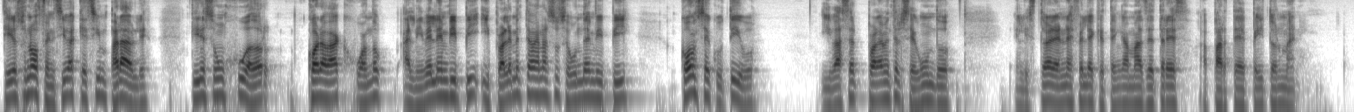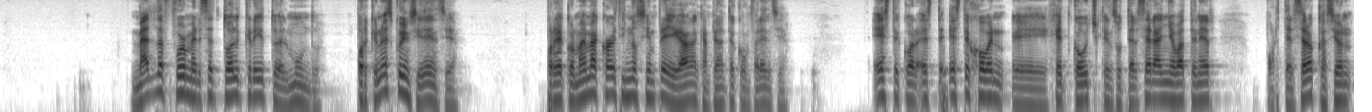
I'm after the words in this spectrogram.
Tienes una ofensiva que es imparable. Tienes un jugador quarterback jugando al nivel MVP y probablemente va a ganar su segundo MVP consecutivo y va a ser probablemente el segundo en la historia de la NFL que tenga más de tres, aparte de Peyton Manning. Matt LaFleur merece todo el crédito del mundo, porque no es coincidencia. Porque con Mike McCarthy no siempre llegaban al campeonato de conferencia. Este, este, este joven eh, head coach que en su tercer año va a tener, por tercera ocasión,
